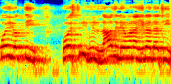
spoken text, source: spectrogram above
કોઈ વ્યક્તિ, કોઈ સ્ત્રીની લાજ લેવાના ઈરાદાથી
